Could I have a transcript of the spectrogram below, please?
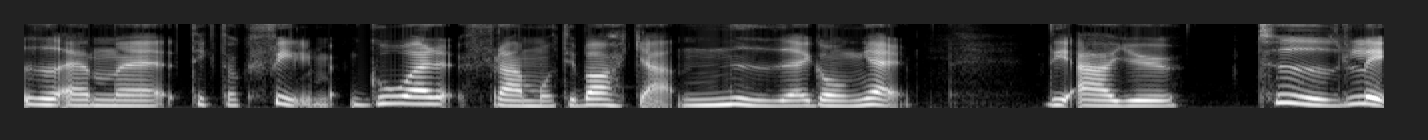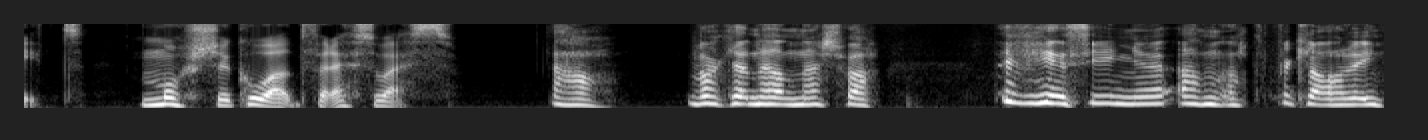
i en eh, TikTok-film går fram och tillbaka nio gånger. Det är ju tydligt morsekod för SOS. Ja, vad kan det annars vara? Det finns ju ingen annan förklaring.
